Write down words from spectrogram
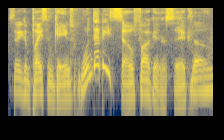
So we can play some games. Wouldn't that be so fucking sick though?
